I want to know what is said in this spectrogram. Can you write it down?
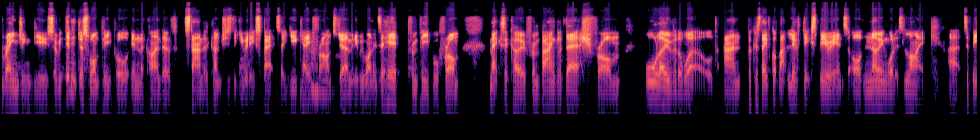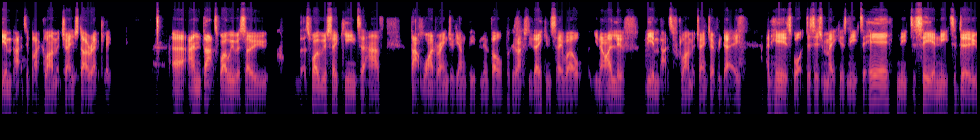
ranging views. So we didn't just want people in the kind of standard countries that you would expect, so UK, mm-hmm. France, Germany. We wanted to hear from people from Mexico, from Bangladesh, from all over the world and because they've got that lived experience of knowing what it's like uh, to be impacted by climate change directly uh, and that's why we were so that's why we were so keen to have that wide range of young people involved because actually they can say, well, you know, I live the impacts of climate change every day, and here's what decision makers need to hear, need to see, and need to do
